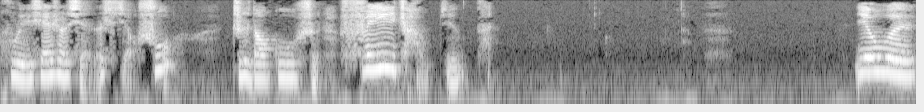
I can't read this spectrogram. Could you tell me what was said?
狐狸先生写的小说，知道故事非常精彩。因为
